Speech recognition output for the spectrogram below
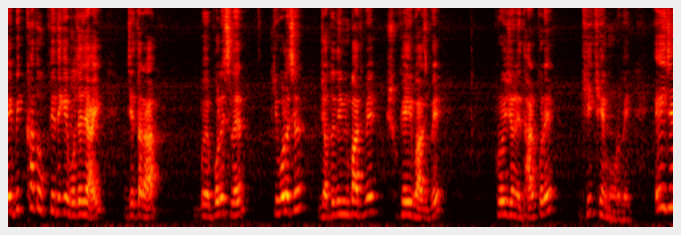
এই বিখ্যাত উক্তি থেকে বোঝা যায় যে তারা বলেছিলেন, কি বলেছেন যতদিন বাঁচবে, সুখেই বাঁচবে, প্রয়োজনে ধার করে ঘি খেয়ে মরবে। এই যে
